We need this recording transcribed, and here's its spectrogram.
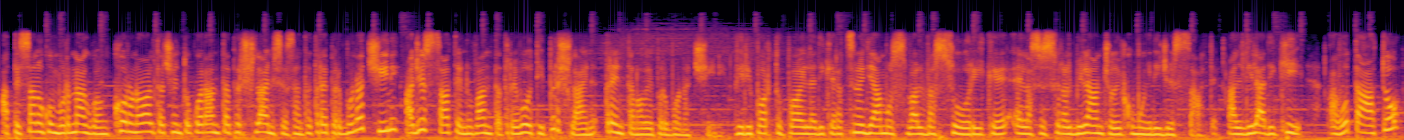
a Pessano con Bornago ancora una volta 140 per Schlein, 63 per Bonaccini, a Gessate 93 voti per Schlein, 39 per Bonaccini. Vi riporto poi la dichiarazione di Amos Valvassori che è l'assessore al bilancio del comune di Gessate. Al di là di chi ha votato,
